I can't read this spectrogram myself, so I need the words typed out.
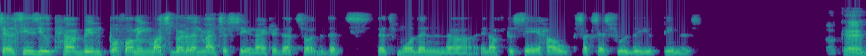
Chelsea's youth have been performing much better than Manchester United. That's all. That's that's more than uh, enough to say how successful the youth team is. Okay.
